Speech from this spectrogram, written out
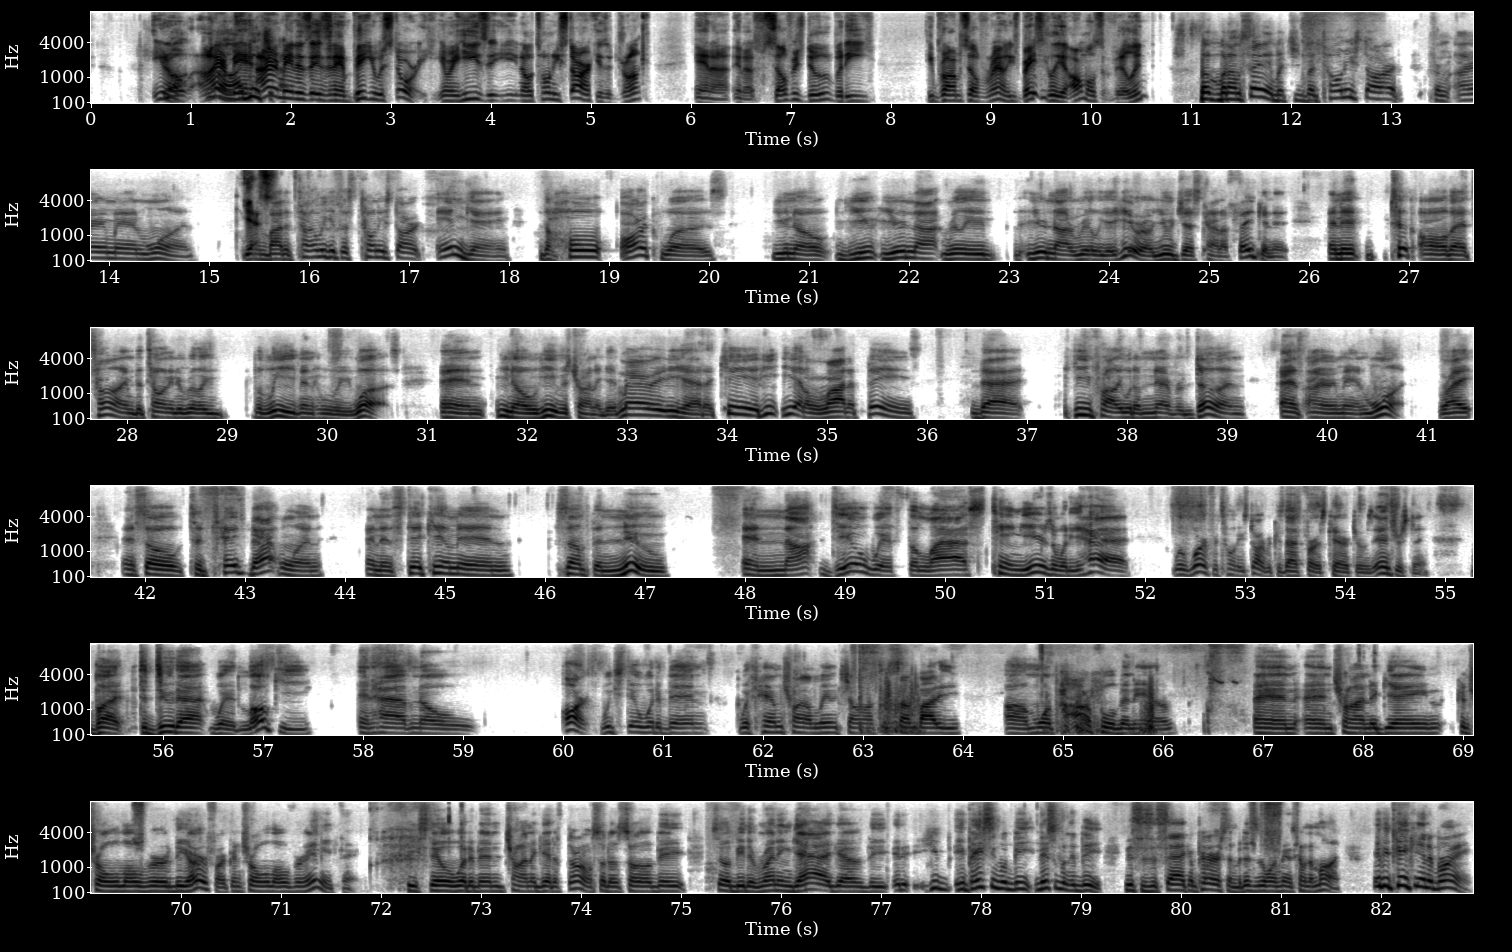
you know, Iron no, Man. Iron Man is, is an ambiguous story. I mean, he's you know Tony Stark is a drunk and a and a selfish dude, but he he brought himself around. He's basically almost a villain. But but I'm saying, but but Tony Stark from Iron Man one. Yes. And by the time we get this Tony Stark end game, the whole arc was, you know, you you're not really you're not really a hero. You're just kind of faking it. And it took all that time to Tony to really believe in who he was. And you know, he was trying to get married, he had a kid, he he had a lot of things that he probably would have never done as Iron Man 1, right? And so to take that one and then stick him in something new and not deal with the last 10 years of what he had would work for Tony Stark because that first character was interesting. But to do that with Loki and have no arc, we still would have been with him trying to lynch on to somebody um, more powerful than him and and trying to gain control over the earth or control over anything. He still would have been trying to get a throne. So the, so it'd be so it'd be the running gag of the it, he he basically would be this would be this is a sad comparison, but this is the only thing that's coming to mind. It'd be Pinky in the Brain.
